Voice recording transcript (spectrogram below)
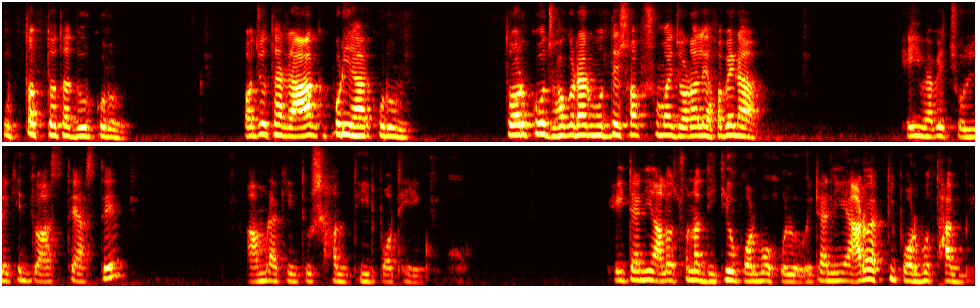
উত্তপ্ততা দূর করুন। অযথা রাগ পরিহার করুন। তর্ক ঝগড়ার মধ্যে সব সময় জড়ালে হবে না। এইভাবে চললে কিন্তু আস্তে আস্তে আমরা কিন্তু শান্তির পথে এগোব। এইটা নিয়ে আলোচনা দ্বিতীয় পর্ব হলো। এটা নিয়ে আরও একটি পর্ব থাকবে।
